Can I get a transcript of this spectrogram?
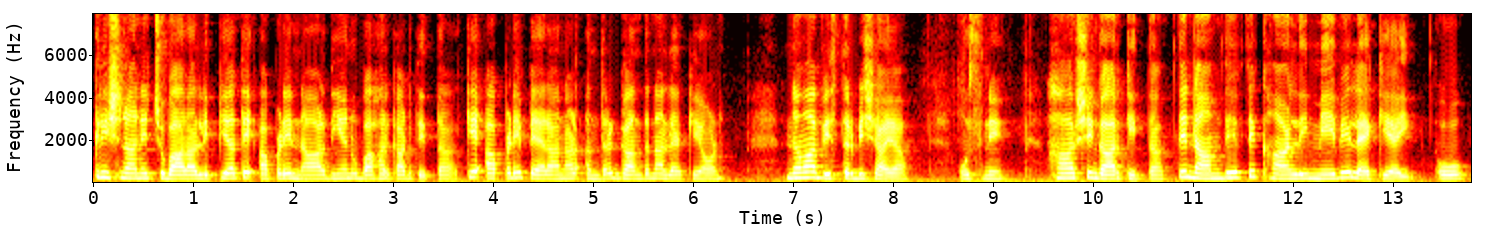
ਕ੍ਰਿਸ਼ਨਾ ਨੇ ਚੁਬਾਰਾ ਲਿਪਿਆ ਤੇ ਆਪਣੇ ਨਾਲ ਦੀਆਂ ਨੂੰ ਬਾਹਰ ਕੱਢ ਦਿੱਤਾ ਕਿ ਆਪਣੇ ਪੈਰਾਂ ਨਾਲ ਅੰਦਰ ਗੰਦ ਨਾ ਲੈ ਕੇ ਆਉਣ। ਨਵਾਂ ਬਿਸਤਰ ਵਿਛਾਇਆ। ਉਸਨੇ ਹਾਰ ਸ਼ਿੰਗਾਰ ਕੀਤਾ ਤੇ ਨਾਮਦੇਵ ਦੇ ਖਾਣ ਲਈ ਮੇਵੇ ਲੈ ਕੇ ਆਈ। ਉਹ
